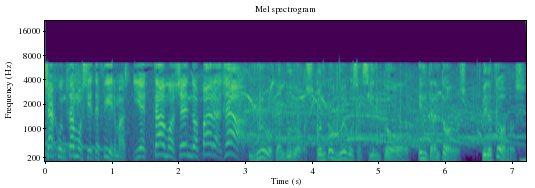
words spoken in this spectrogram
ya juntamos siete firmas. Y estamos yendo para allá. Nuevo Kangoo 2, con dos nuevos asientos. Entran todos, pero todos.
